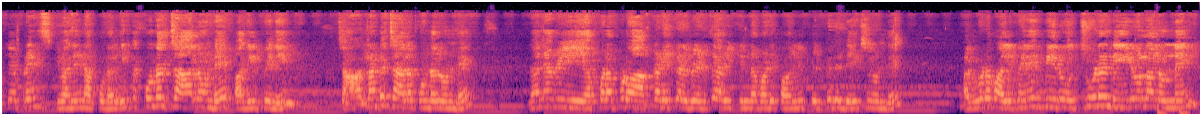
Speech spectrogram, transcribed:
ఓకే ఫ్రెండ్స్ ఇవన్నీ నా కుండలు. ఇంకా కుండలు చాలా ఉండే పగిలిపోయినాయి. చాలా అంటే చాలా కుండలు ఉండే. కానీ అవి అప్పుడప్పుడు అక్కడిక్కడ పెడితే అవి కింద పడి పగిలి పెద్ద పెద్ద డేక్షలు ఉండే. అవి కూడా పగిలిపోయినాయి. మీరు చూడండి వీడియోలలో ఉన్నాయి.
